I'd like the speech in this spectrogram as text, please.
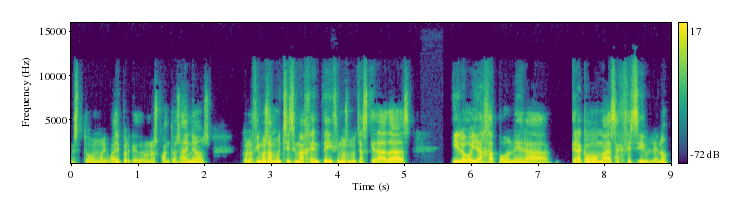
estuvo muy guay porque duró unos cuantos años. Conocimos a muchísima gente, hicimos muchas quedadas y luego ya Japón era, era como más accesible, ¿no?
